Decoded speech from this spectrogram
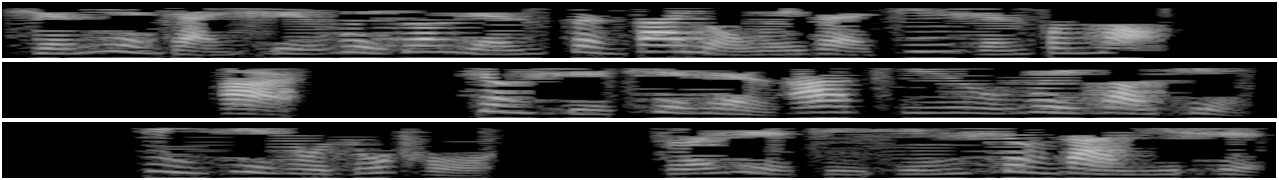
全面展示魏庄人奋发有为的精神风貌；二、正式确认阿 Q 魏兆姓，并进入族谱，择日举行盛大仪式。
